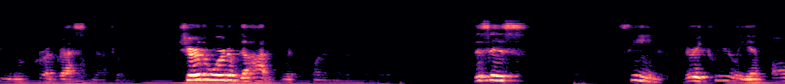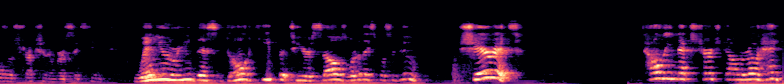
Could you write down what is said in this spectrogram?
to progress naturally. Share the word of God with one another. This is seen very clearly in Paul's instruction in verse 16. When you read this, don't keep it to yourselves. What are they supposed to do? Share it. Tell the next church down the road, hey,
